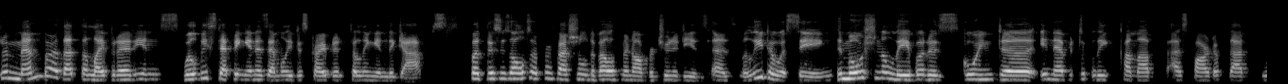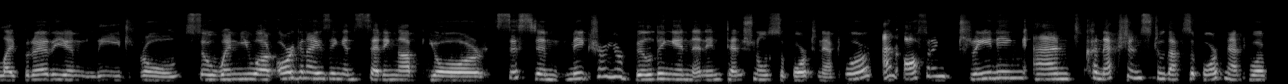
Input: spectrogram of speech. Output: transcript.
Remember that the librarians will be stepping in, as Emily described, and filling in the gaps. But this is also professional development opportunity, as, as Melita was saying. Emotional labor is going to inevitably come up as part of that librarian lead role. So when you are organizing and setting up your system, make sure you're building in an intentional support network and offering training and connections to that support network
